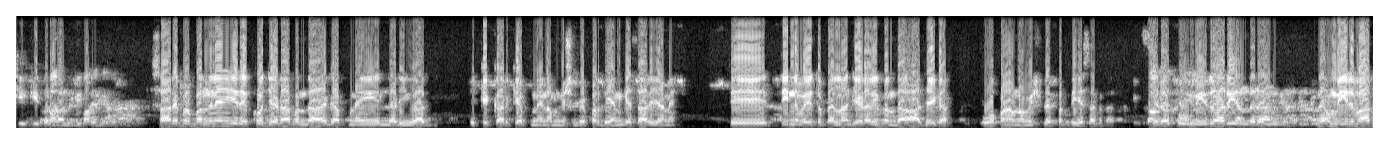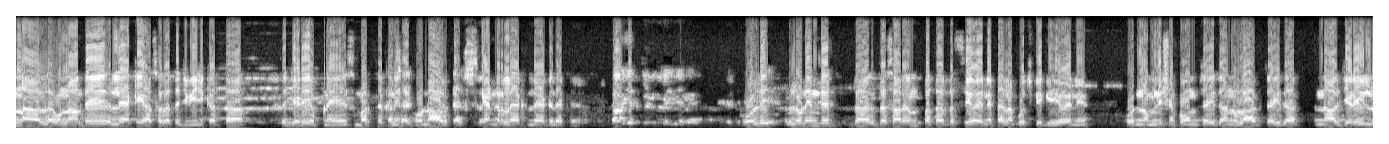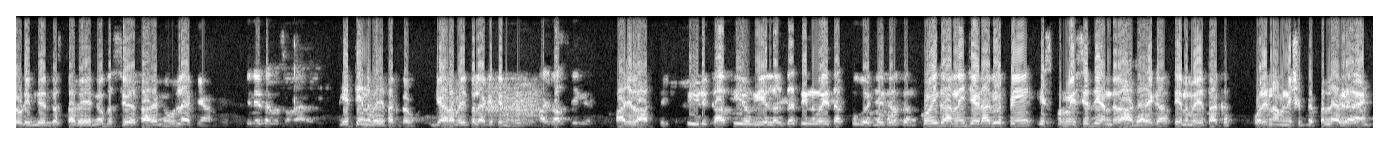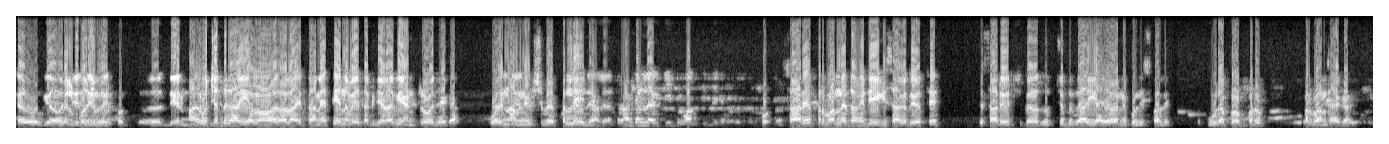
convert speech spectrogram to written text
ਕੀ ਕੀ ਪ੍ਰਬੰਧ ਕੀਤੇ ਗਏ? ਸਾਰੇ ਪ੍ਰਬੰਧ ਨੇ ਜੀ ਦੇਖੋ ਜਿਹੜਾ ਬੰਦਾ ਆਏਗਾ ਆਪਣੇ ਲੜੀਵਾਰ ਇੱਕ ਇੱਕ ਕਰਕੇ ਆਪਣੇ ਨੋਮੀਨੇਸ਼ਨ ਪੇਪਰ ਦੇਣਗੇ ਸਾਰੇ ਜਾਣੇ। ਤੇ 3 ਵਜੇ ਤੋਂ ਪਹਿਲਾਂ ਜਿਹੜਾ ਵੀ ਬੰਦਾ ਆ ਜਾਏਗਾ ਉਹ ਆਪਣਾ ਨੋਮੀਨੇਸ਼ਨ ਪੇਪਰ ਦੇ ਸਕਦਾ। ਹੈ ਸਿਰਫ ਉਮੀਦਵਾਰ ਹੀ ਅੰਦਰ ਆਣਗੇ ਨਹੀਂ, ਉਮੀਦਵਾਰ ਨਾਲ ਉਹਨਾਂ ਦੇ ਲੈ ਕੇ ਆ ਸਕਦਾ ਤਜਵੀਜ਼ ਕਰਤਾ ਤੇ ਜਿਹੜੇ ਆਪਣੇ ਸਮਰਥਕ ਨੇ ਉਹ ਨਾਲ ਸਕੈਂਡਰ ਲੈ ਲੈ ਕੇ ਰੱਖੇ ਕਾਗਜ਼ਾਤ ਕੀ ਕੀ ਚਾਹੀਦੇ ਹੈਗੇ? ਕੋਲੇ ਲੋੜਿੰਦੇ ਦਾ ਦਾ ਸਾਰਿਆਂ ਨੂੰ ਪਤਾ ਦੱਸੇ ਹੋਏ ਨੇ ਪਹਿਲਾਂ ਪੁੱਛ ਕੇ ਗਏ ਹੋਏ ਨੇ। ਔਰ ਨੋਮੀਨੇਸ਼ਨ ਫਾਰਮ ਚਾਹੀਦਾ ਅਨੁਲਾਗ ਚਾਹੀਦਾ ਨਾਲ ਜਿਹੜੇ ਵੀ ਲੋੜਿੰਦੇ ਦਸਤਾਵੇਜ਼ ਨੇ ਉਹ ਦੱਸੇ ਹੋਏ ਸਾਰਿਆਂ ਨੂੰ ਉਹ ਲੈ ਕੇ ਆਣਗੇ ਕਿੰਨੇ ਤੱਕ ਸਮਾਂ ਹੈਗਾ? ਇਹ 3 ਵਜੇ ਤੱਕ ਦਾ 11 ਵਜੇ ਤੋਂ ਲੈ ਕੇ 3 ਵਜੇ ਅੱਜ ਲਾਸਟ ਠੀਕ ਹੈ। ਅੱਜ ਲਾਸਟ ਤਰੀਕ ਭੀੜ ਕਾਫੀ ਹੋ ਗਈ ਹੈ ਲੱਗਦਾ 3 ਵਜੇ ਤੱਕ ਹੋਊਗਾ ਜੇ ਕੰਮ। ਕੋਈ ਗੱਲ ਨਹੀਂ ਜਿਹੜਾ ਵੀ ਆਪਣੇ ਇਸ ਪਰਮਿਸ਼ਨ ਦੇ ਅੰਦਰ ਆ ਜਾਏਗਾ 3 ਵਜੇ ਤੱਕ ਉਹਦੇ ਨਾਮੀਨੇਸ਼ਨ ਪੇਪਰ ਲੈ ਲਏਗਾ ਐਂਟਰ ਹੋ ਗਿਆ ਉਹ ਬਿਲਕੁਲ ਜੀ ਬਿਲਕੁਲ। ਦੇਰ ਹਾਂ ਉੱਚ ਅਧਿਕਾਰੀ ਵੱਲੋਂ ਹਦਾਇਤਾਂ ਨੇ 3 ਵਜੇ ਤੱਕ ਜਿਹੜਾ ਵੀ ਐਂਟਰ ਹੋ ਜਾਏਗਾ ਉਹਦੇ ਨਾਮੀਨੇਸ਼ਨ ਪੇਪਰ ਲੈ ਜਾਣਾ ਪ੍ਰਬੰਧ ਕੀਤੇ ਗਏ ਸਾਰੇ ਪ੍ਰਬੰਧ ਤੁਸੀਂ ਦੇਖ ਹੀ ਸਕਦੇ ਹੋ ਉੱਥੇ ਤੇ ਸਾਰੇ ਉੱਚ ਉੱਚ ਅਧਿਕਾਰੀ ਆਏ ਹੋਏ ਨੇ ਪੁਲਿਸ ਵਾਲੇ ਪੂਰਾ ਪ੍ਰੋਪਰ ਪ੍ਰਬੰਧ ਹੈਗਾ ਜੀ।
